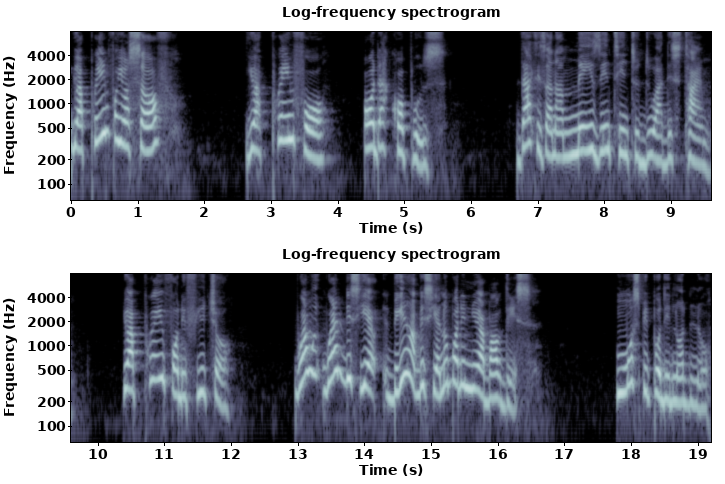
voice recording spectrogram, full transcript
you are praying for yourself, you are praying for other couples. That is an amazing thing to do at this time. You are praying for the future. When, we, when this year, beginning of this year, nobody knew about this most people did not know.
